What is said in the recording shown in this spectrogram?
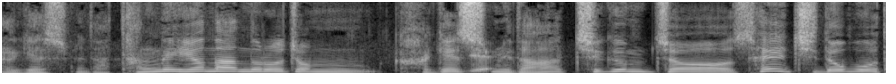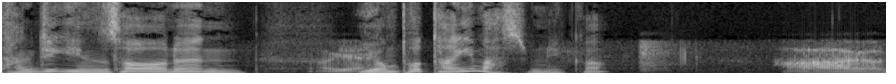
알겠습니다. 당내 현안으로 좀 가겠습니다. 지금 저 새 지도부 당직 인선은 예. 연포탕이 맞습니까? 아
